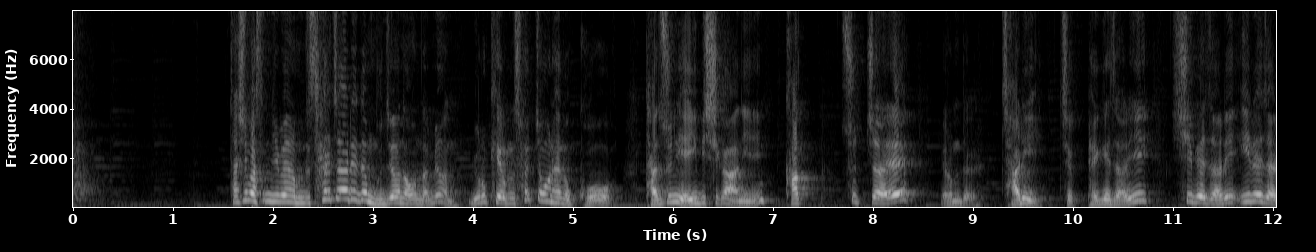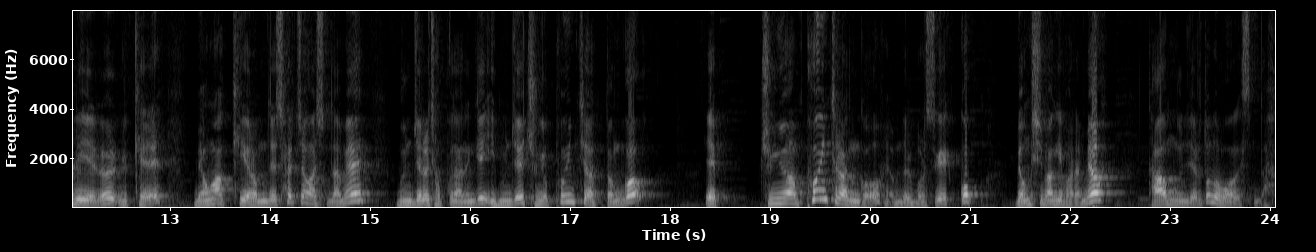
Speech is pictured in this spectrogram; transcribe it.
다시 말씀드리면 여러분들 세 자리에 대한 문제가 나온다면 이렇게 여러분 설정을 해놓고 단순히 A, B, C가 아닌 각 숫자의 여러분들 자리, 즉 100의 자리, 10의 자리, 1의 자리를 이렇게 명확히 여러분들 설정하신 다음에 문제를 접근하는 게 이 문제의 중요 포인트였던 거, 예, 중요한 포인트라는 거 여러분들 머릿속에 꼭 명심하기 바라며 다음 문제로 또 넘어가겠습니다.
